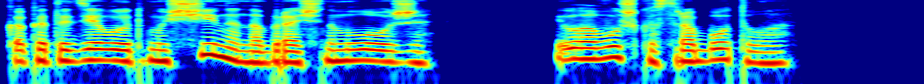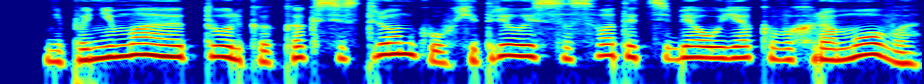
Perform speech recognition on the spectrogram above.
как это делают мужчины на брачном ложе, и ловушка сработала. Не понимаю только, как сестренка ухитрилась сосватать тебя у Якова Хромова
